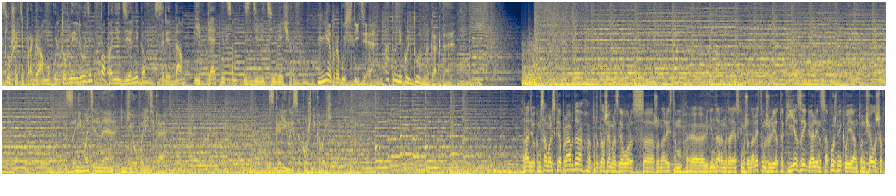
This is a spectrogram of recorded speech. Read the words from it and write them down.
Слушайте программу «Культурные люди» по понедельникам, средам и пятницам с 9 вечера. Не пропустите, а то не культурно как-то. Занимательная геополитика с Галиной Сапожниковой. Радио «Комсомольская правда». Продолжаем разговор с э, журналистом, э, легендарным итальянским журналистом Джульетта Кьезой, Галина Сапожникова и Антон Челышев.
